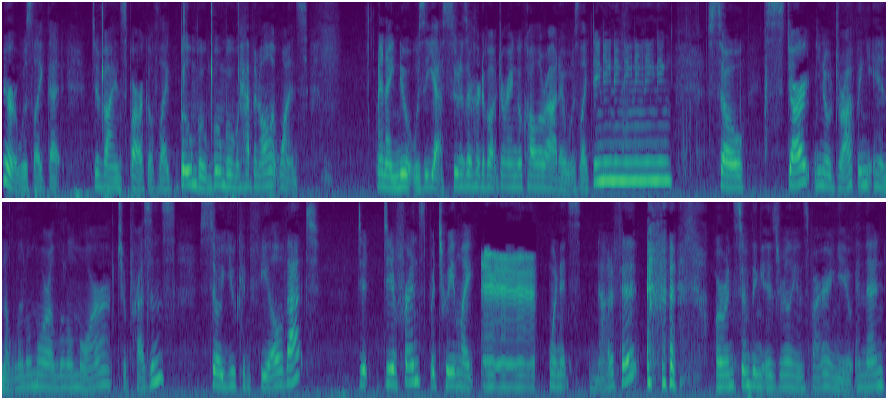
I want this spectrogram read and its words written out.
was like that divine spark of like boom, boom, boom, boom, happen all at once. And I knew it was a yes. As soon as I heard about Durango, Colorado, it was like ding, ding, ding, ding, ding, ding, ding. So start, you know, dropping in a little more, a little more to presence so you can feel that di- difference between like eh. when it's not a fit or when something is really inspiring you. And then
